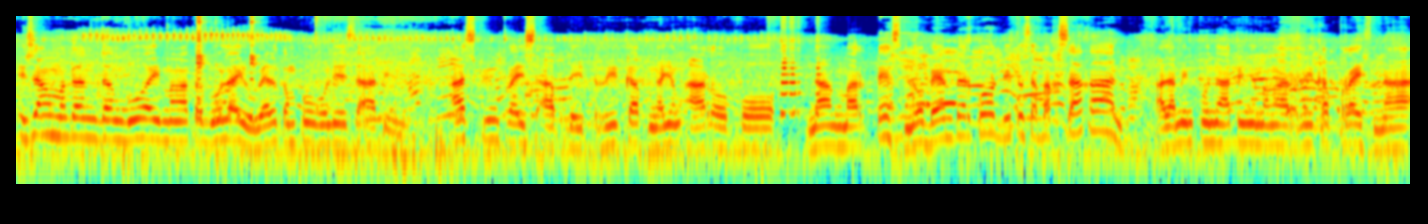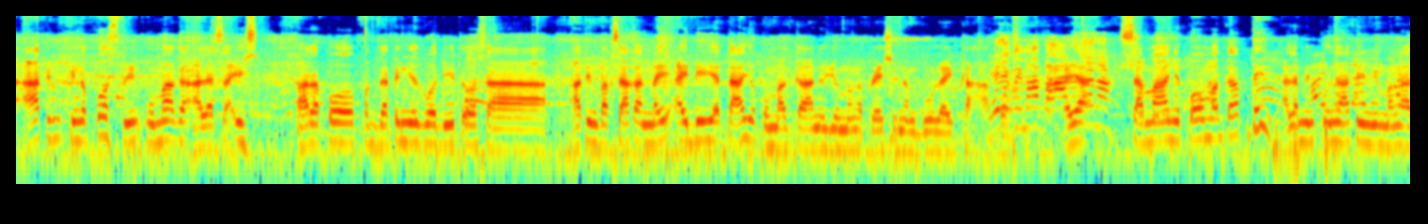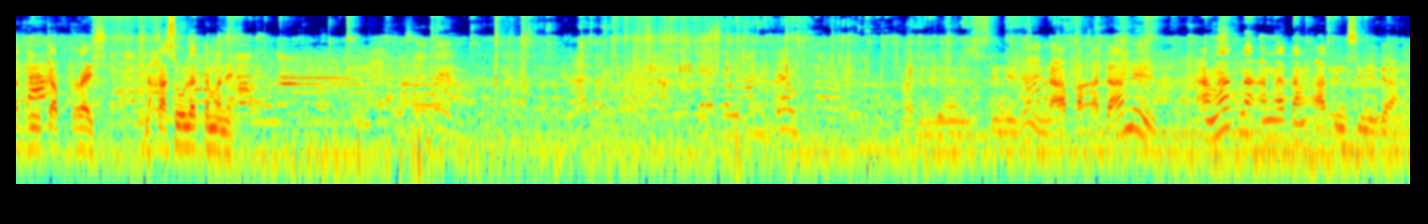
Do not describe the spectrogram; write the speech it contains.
Isang magandang buhay mga kagulay. Welcome po uli sa ating Asking Price Update Recap ngayong araw po ng Martes, November 4 dito sa Baksakan. Alamin po natin yung mga recap price na ating pinopost tuwing umaga alas 6 para po pagdating niyo po dito sa ating baksakan, may idea tayo kung magkano yung mga presyo ng gulay kahapon. Kaya samahan niyo po mag-update. Alamin po natin yung mga recap price. Nakasulat naman eh. Sinigang, napakadami. Angat na angat ang ating sinigang.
